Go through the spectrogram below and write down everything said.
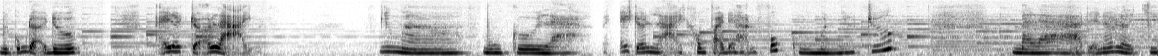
mình cũng đợi được. Ấy đã trở lại. Nhưng mà buồn cười là bạn ấy trở lại không phải để hạnh phúc cùng mình như trước mà là để nói lời chia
